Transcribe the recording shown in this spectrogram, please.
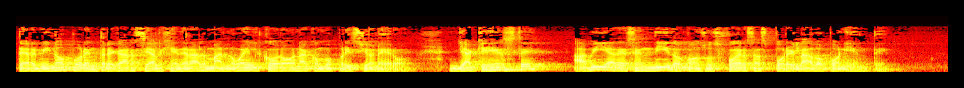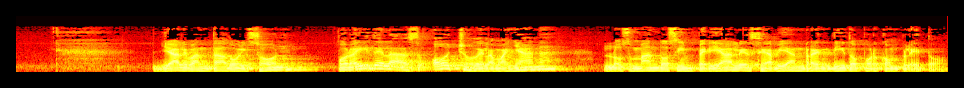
terminó por entregarse al general Manuel Corona como prisionero, ya que éste había descendido con sus fuerzas por el lado poniente. Ya levantado el sol, por ahí de las ocho de la mañana, los mandos imperiales se habían rendido por completo.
